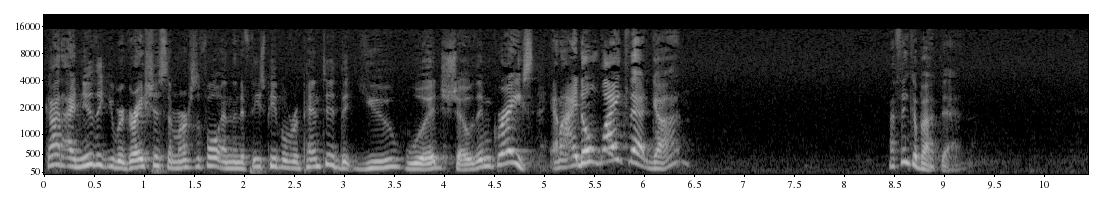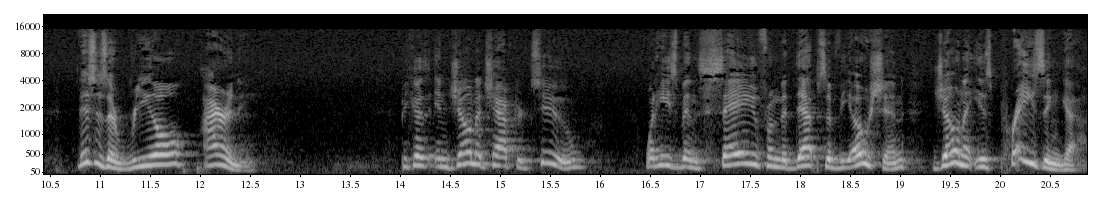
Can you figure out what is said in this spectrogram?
God, I knew that you were gracious and merciful, and that if these people repented, that you would show them grace. And I don't like that, God. Now think about that. This is a real irony. Because in Jonah chapter 2, when he's been saved from the depths of the ocean, Jonah is praising God.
